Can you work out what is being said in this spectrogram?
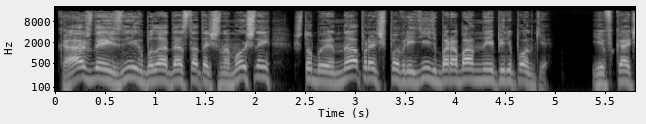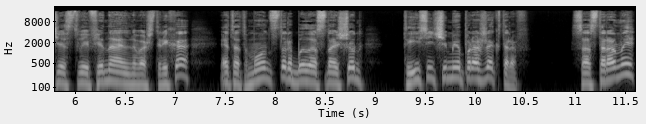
Каждая из них была достаточно мощной, чтобы напрочь повредить барабанные перепонки. И в качестве финального штриха этот монстр был оснащен тысячами прожекторов. Со стороны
